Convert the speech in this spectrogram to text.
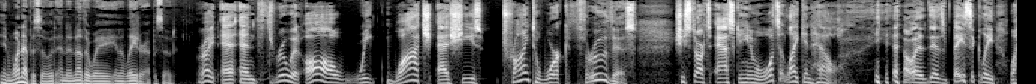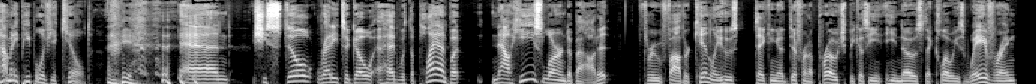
in one episode and another way in a later episode. Right. And, and through it all, we watch as she's trying to work through this. She starts asking him, well, what's it like in hell? you know, and it's basically, well, how many people have you killed? and she's still ready to go ahead with the plan, but now he's learned about it through Father Kinley, who's taking a different approach because he, he knows that Chloe's wavering.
